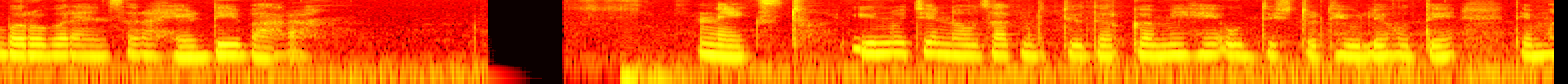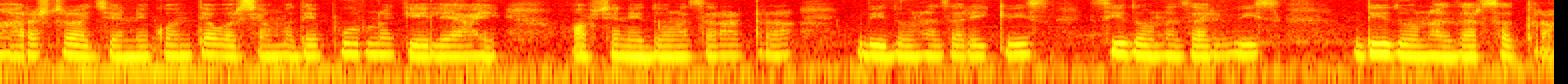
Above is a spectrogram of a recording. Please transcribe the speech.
बरोबर ॲन्सर आहे डी बारा. नेक्स्ट इनूचे नवजात मृत्यूदर कमी हे उद्दिष्ट ठेवले होते. ते महाराष्ट्र राज्याने कोणत्या वर्षामध्ये पूर्ण केले आहे? ऑप्शन ए दोन हजार अठरा बी दोन हजार एकवीस सी दोन हजार वीस डी दोन हजार सतरा.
